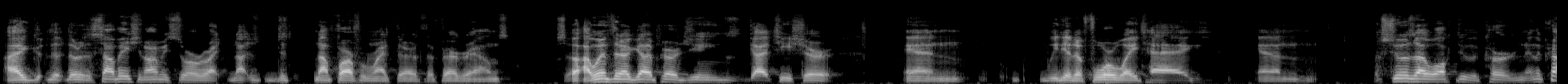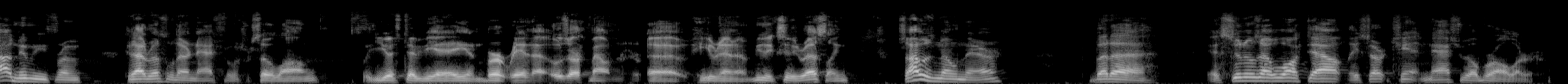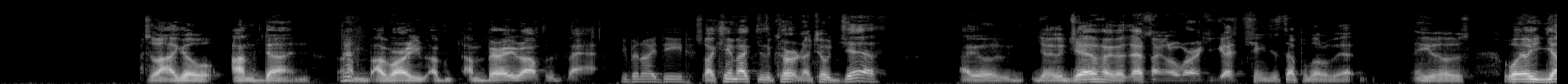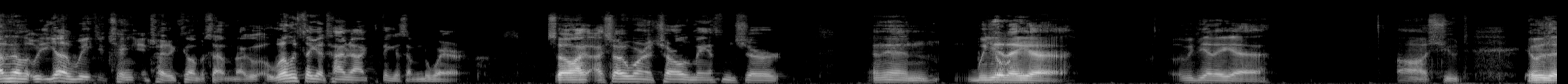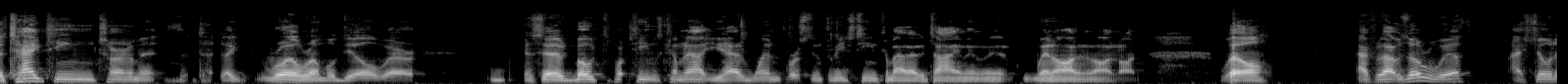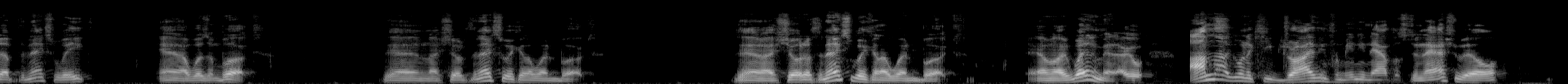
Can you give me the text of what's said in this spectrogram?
I there was a Salvation Army store right not just not far from right there at the fairgrounds. So I went there, I got a pair of jeans, got a t-shirt, and we did a four-way tag. And as soon as I walked through the curtain, and the crowd knew me from because I wrestled there in Nashville for so long with USWA and Bert ran uh, Ozark Mountain. Uh, he ran a Music City Wrestling, so I was known there. But uh, as soon as I walked out, they start chanting Nashville Brawler. So I go, I'm done. I'm, I've already, I'm, I'm buried off the bat. You've been ID'd. So I came back to the curtain. I told Jeff, I go, Jeff, I go, that's not going to work. You got to change this up a little bit. And he goes, well, you got another, you got a week to change and try to come up with something. I go, well, at least I got time now. I can think of something to wear. So I, I started wearing a Charles Manson shirt, and then we did a, uh, we did a, uh, oh shoot, it was a tag team tournament, like Royal Rumble deal, where instead of both teams coming out, you had one person from each team come out at a time, and it went on and on and on. Well, after that was over with, I showed up the next week, and I wasn't booked. Then I showed up the next week, and I wasn't booked. Then I showed up the next week, and I wasn't booked. And I'm like, wait a minute. I go, I'm not going to keep driving from Indianapolis to Nashville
